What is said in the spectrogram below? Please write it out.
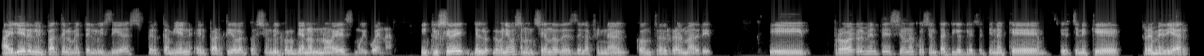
Ayer el empate lo mete Luis Díaz, pero también el partido, la actuación del colombiano no es muy buena. Inclusive lo, lo veníamos anunciando desde la final contra el Real Madrid y probablemente sea una cuestión táctica que se tiene que, que, se tiene que remediar.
